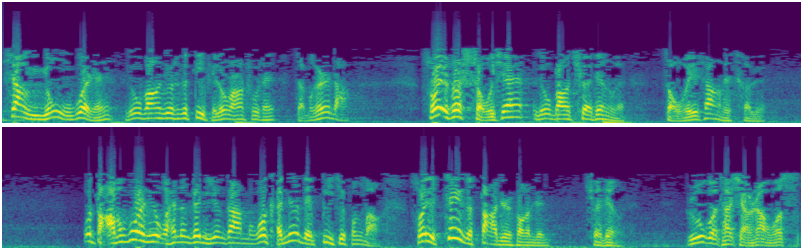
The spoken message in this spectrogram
项羽勇武过人，刘邦就是个地痞流氓出身，怎么跟人打？所以说，首先刘邦确定了走为上的策略。我打不过你，我还能跟你硬干吗？我肯定得避其锋芒。所以这个大致方针确定了。如果他想让我死，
